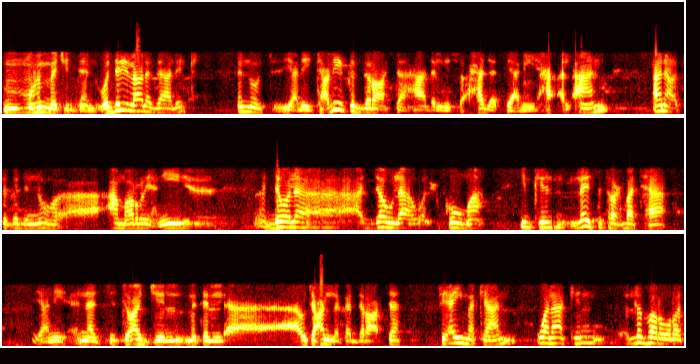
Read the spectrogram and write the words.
مهمة جدا. والدليل على ذلك إنه يعني تعليق الدراسة هذا اللي حدث يعني الآن أنا أعتقد إنه أمر يعني الدولة الدولة والحكومة يمكن ليست رغبتها يعني ان تؤجل مثل أو تعلق الدراسة في أي مكان ولكن لضرورة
